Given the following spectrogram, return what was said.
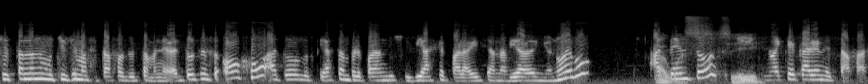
se están dando muchísimas estafas de esta manera. Entonces, ojo a todos los que ya están preparando su viaje para irse a Navidad de Año Nuevo, atentos y no hay que caer en estafas.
